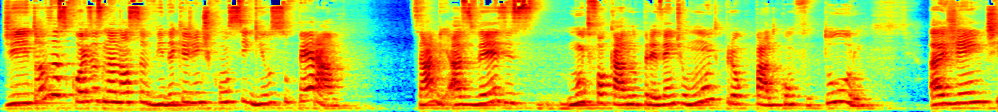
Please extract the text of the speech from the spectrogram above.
de todas as coisas na nossa vida que a gente conseguiu superar, sabe? Às vezes, muito focado no presente ou muito preocupado com o futuro, a gente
